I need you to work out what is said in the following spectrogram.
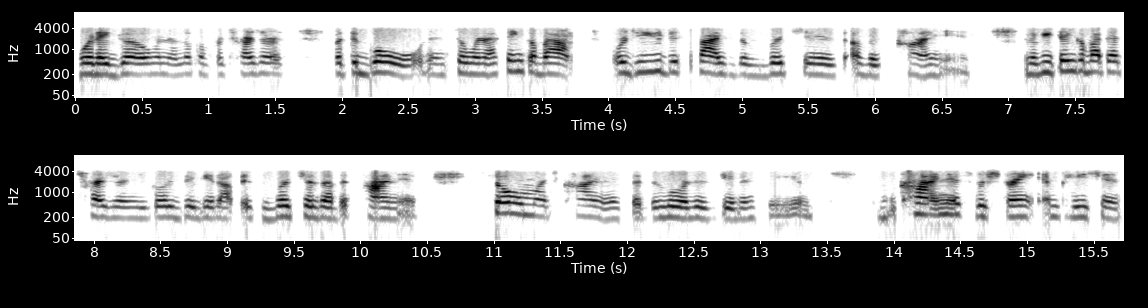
where they go and they're looking for treasures, but the gold. And so when I think about, or do you despise the riches of his kindness? And if you think about that treasure and you go to dig it up, it's riches of his kindness. So much kindness that the Lord has given to you. Kindness, restraint, and patience,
